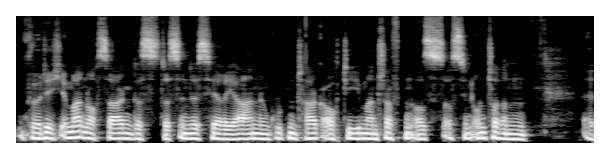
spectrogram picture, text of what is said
würde ich immer noch sagen, dass, dass in der Serie A an einem guten Tag auch die Mannschaften aus, aus den unteren äh,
